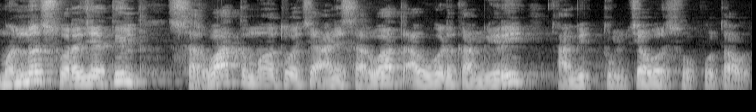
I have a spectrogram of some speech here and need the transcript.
म्हणूनच स्वराज्यातील सर्वात महत्त्वाच्या आणि सर्वात अवघड कामगिरी आम्ही तुमच्यावर सोपवत आहोत.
